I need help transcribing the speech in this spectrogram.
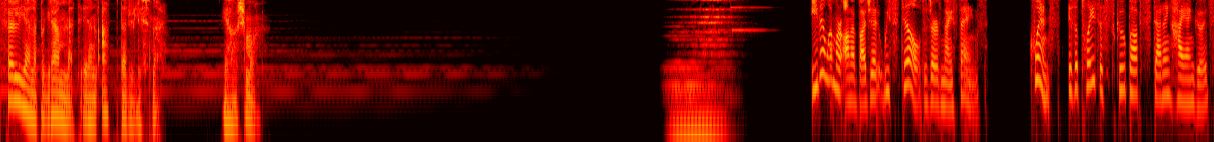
Följ gärna programmet i den app där du lyssnar. Vi hörs imorgon. Even when we're on a budget, we still deserve nice things. Quince is a place to scoop up stunning high-end goods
